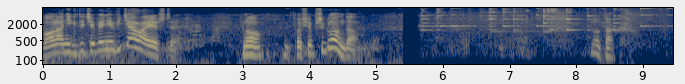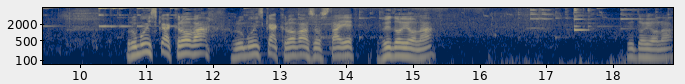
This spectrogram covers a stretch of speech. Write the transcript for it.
Ona nigdy ciebie nie widziała jeszcze. No, to się przygląda. No tak. Rumuńska krowa, rumuńska krowa zostaje wydojona. Wydojona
